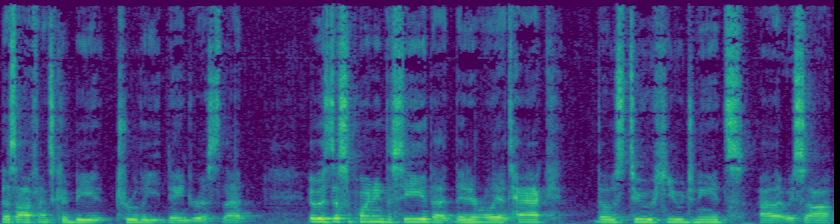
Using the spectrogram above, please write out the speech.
this offense could be truly dangerous. That it was disappointing to see that they didn't really attack those two huge needs uh, that we saw.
